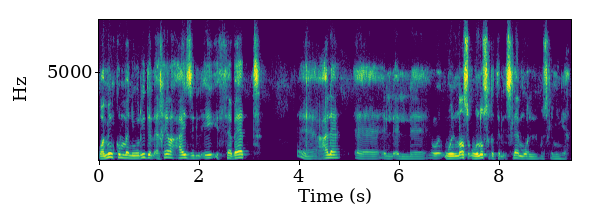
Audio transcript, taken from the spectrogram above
ومنكم من يريد الآخرة عايز الايه الثبات آه، على آه، ونصرة الإسلام والمسلمين يعني.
